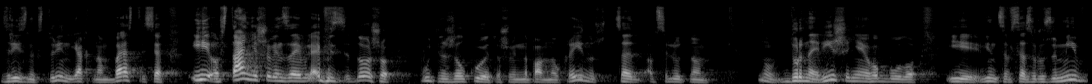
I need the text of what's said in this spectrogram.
з різних сторін, як нам вестися. І останнє, що він заявляє, після того, що Путін жалкує, те, що він напав на Україну, що це абсолютно ну, дурне рішення його було, і він це все зрозумів,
